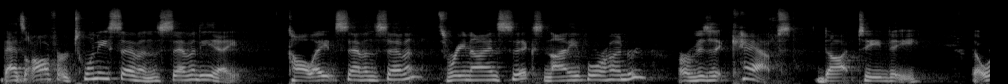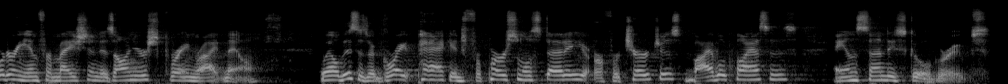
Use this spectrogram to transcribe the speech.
That's offer 2778. Call 877 396 9400 or visit capps.tv. The ordering information is on your screen right now. Well, this is a great package for personal study or for churches, Bible classes, and Sunday school groups.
